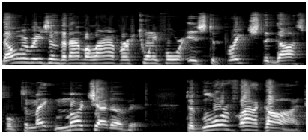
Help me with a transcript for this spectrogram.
the only reason that I'm alive, verse 24, is to preach the gospel, to make much out of it, to glorify God.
